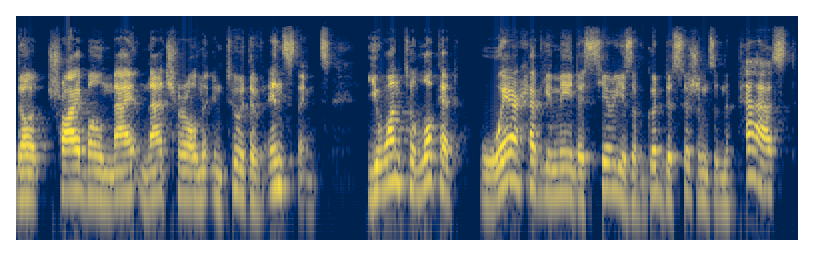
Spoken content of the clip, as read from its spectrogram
the tribal, na- natural, intuitive instincts. You want to look at where have you made a series of good decisions in the past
